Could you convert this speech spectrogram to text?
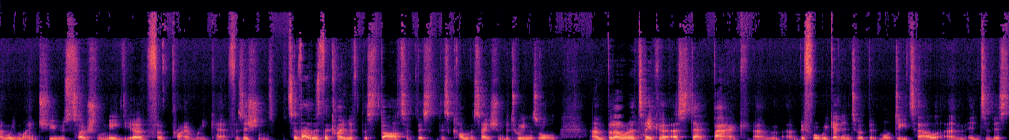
and we might choose social media for primary care physicians. So that was the kind of the start of this this conversation between us all. Um, but I want to take a, a step back um, before we get into a bit more detail um, into this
